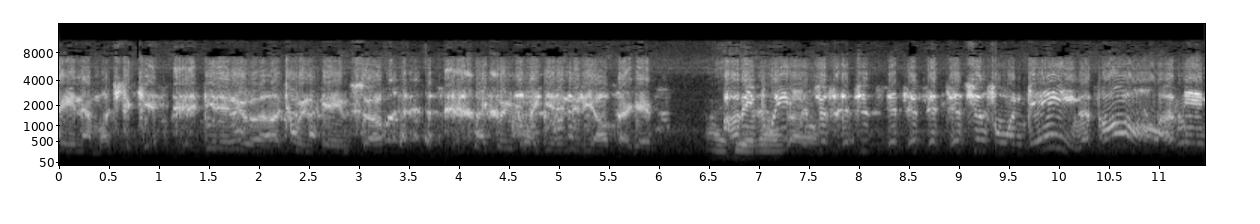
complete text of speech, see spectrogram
paying that much to get get into a Twins game. So I couldn't quite get into the All-Star game. I I hear mean, that. please, it's just, it's just, it's, it's, it's, it's just one game. That's all. I mean,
